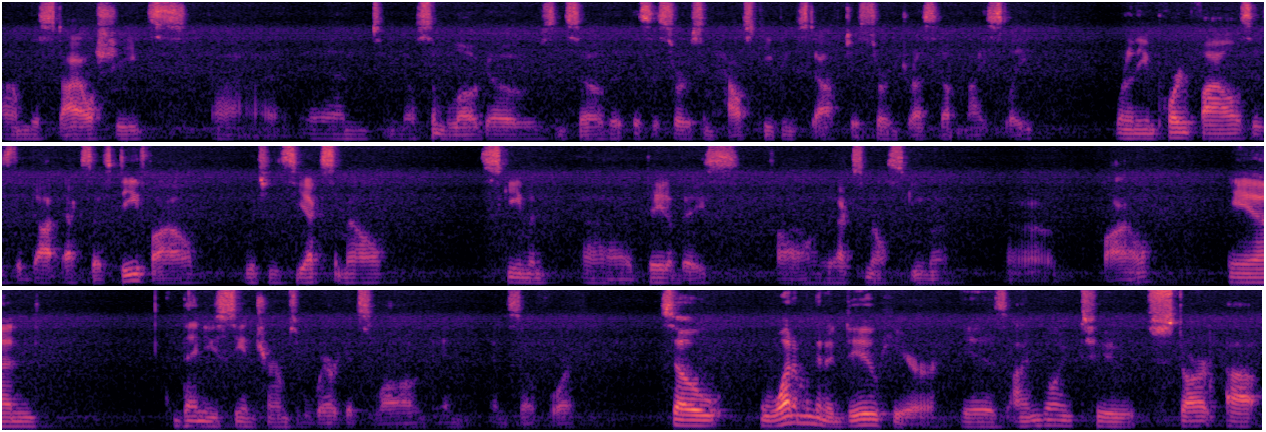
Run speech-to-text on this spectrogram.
um, the style sheets, uh, and you know some logos. And so that this is sort of some housekeeping stuff, just sort of dress it up nicely. One of the important files is the .xsd file, which is the XML schema uh, database file, the XML schema uh, file. And then you see in terms of where it gets logged and, and so forth. So what I'm going to do here is I'm going to start up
